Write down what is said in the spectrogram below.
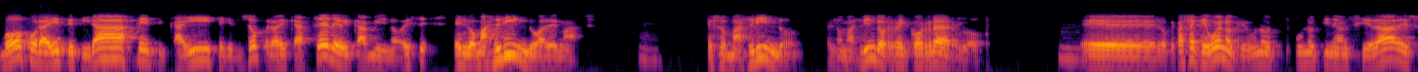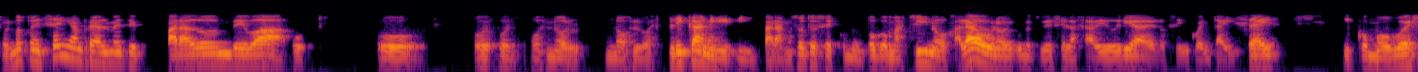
Vos por ahí te tiraste, te caíste, qué sé yo, pero hay que hacer el camino. Ese es lo más lindo, además. Es lo más lindo, es lo más lindo recorrerlo. Mm. Eh, lo que pasa es que, bueno, que uno, uno tiene ansiedades o no te enseñan realmente para dónde va o, nos lo explican y, para nosotros es como un poco más chino. Ojalá uno, tuviese la sabiduría de los 56 y como ves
